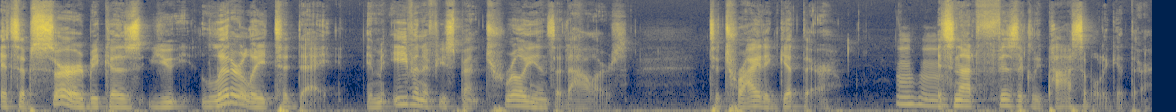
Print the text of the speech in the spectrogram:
it's absurd because you literally today, even if you spent trillions of dollars to try to get there, it's not physically possible to get there.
